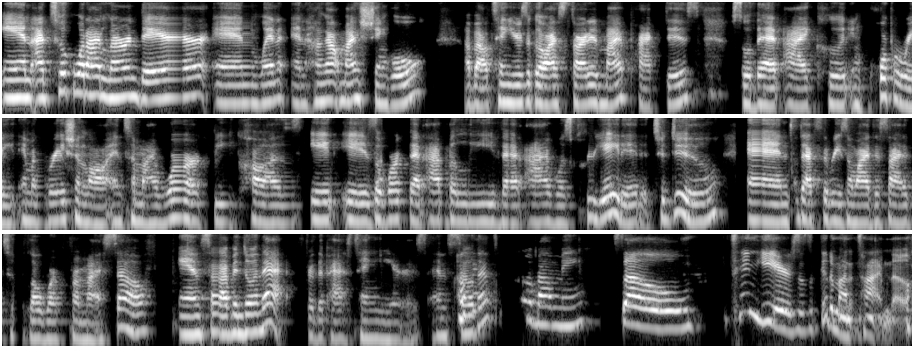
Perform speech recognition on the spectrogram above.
And I took what I learned there and went and hung out my shingle about 10 years ago, I started my practice so that I could incorporate immigration law into my work because it is a work that I believe that I was created to do. And that's the reason why I decided to go work for myself. And so I've been doing that for the past 10 years. And so okay. that's about me. So 10 years is a good amount of time, though.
